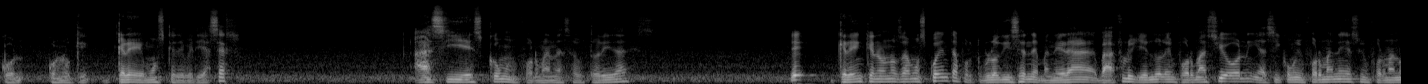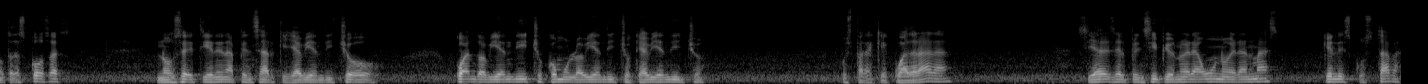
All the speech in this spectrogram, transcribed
con, lo que creemos que debería ser. Así es como informan las autoridades. Eh, creen que no nos damos cuenta porque lo dicen de manera, va fluyendo la información y así como informan eso, informan otras cosas. No se tienen a pensar que ya habían dicho, cuándo habían dicho, cómo lo habían dicho, qué habían dicho. Pues para que cuadrara. Si ya desde el principio no era uno, eran más, ¿qué les costaba?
